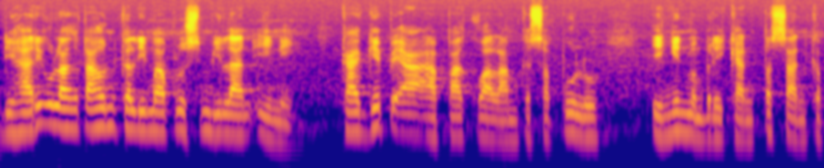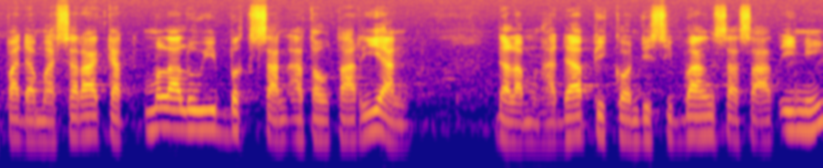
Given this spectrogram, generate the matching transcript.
di hari ulang tahun ke-59 ini, KGPA Pakualam ke-10 ingin memberikan pesan kepada masyarakat melalui beksan atau tarian dalam menghadapi kondisi bangsa saat ini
